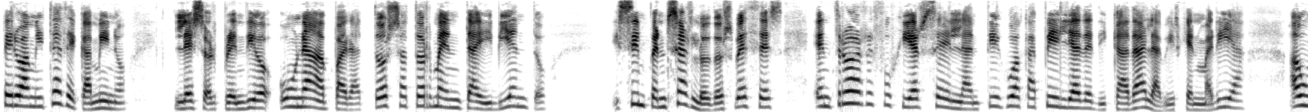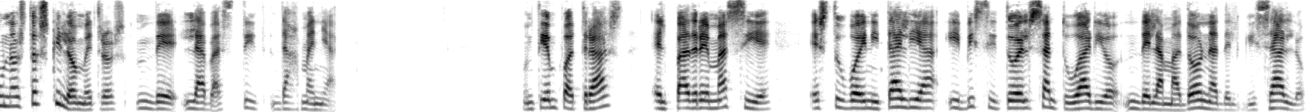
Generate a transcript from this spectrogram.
pero a mitad de camino le sorprendió una aparatosa tormenta y viento, y sin pensarlo dos veces entró a refugiarse en la antigua capilla dedicada a la Virgen María, a unos dos kilómetros de la Bastide d'Armagnac. Un tiempo atrás, el padre Massieu estuvo en Italia y visitó el santuario de la Madonna del Ghisallo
